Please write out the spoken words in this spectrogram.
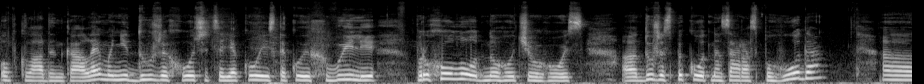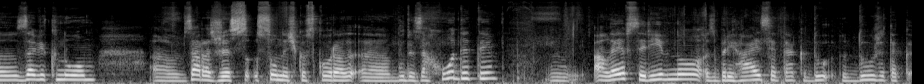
обкладинка, але мені дуже хочеться якоїсь такої хвилі прохолодного чогось. Дуже спекотна зараз погода за вікном. Е, Зараз вже сонечко скоро е, буде заходити, але все рівно зберігається так ду- дуже так,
